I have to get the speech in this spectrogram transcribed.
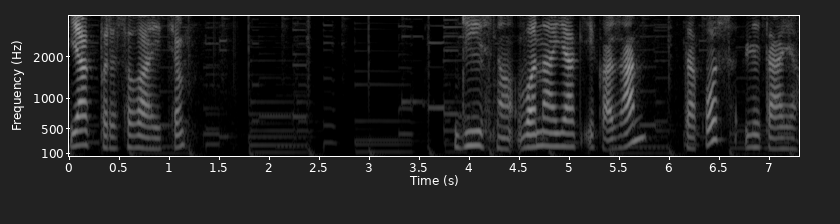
Як пересувається? Дійсно, вона, як і кажан, також літає.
